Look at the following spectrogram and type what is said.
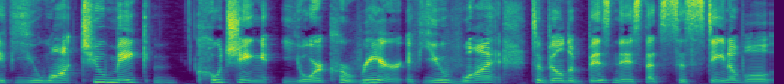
if you want to make coaching your career, if you want to build a business that's sustainable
